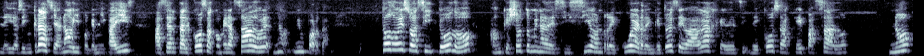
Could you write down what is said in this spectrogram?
la idiosincrasia, ¿no? Y porque en mi país hacer tal cosa, comer asado, eh, no, no importa. Todo eso así, todo, aunque yo tome una decisión, recuerden que todo ese bagaje de, cosas que he pasado no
